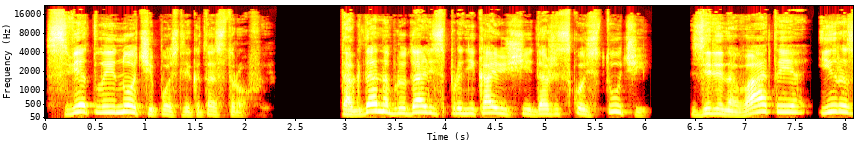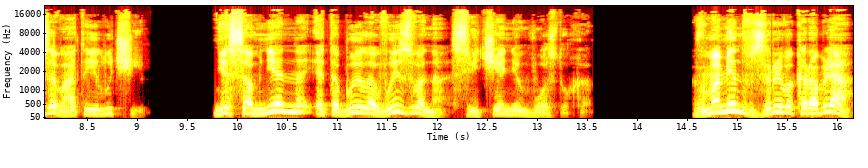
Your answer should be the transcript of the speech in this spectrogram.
Светлые ночи после катастрофы. Тогда наблюдались проникающие даже сквозь тучи зеленоватые и розоватые лучи. Несомненно, это было вызвано свечением воздуха. В момент взрыва корабля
